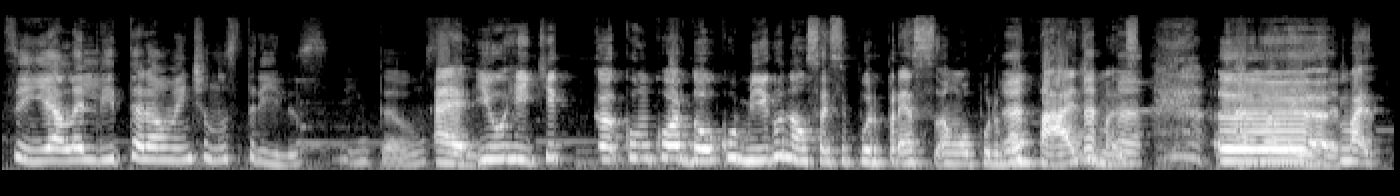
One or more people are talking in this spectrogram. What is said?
Sim, ela é literalmente nos trilhos. Então. É, sim. e o Rick concordou comigo, não sei se por pressão ou por vontade, mas, laser. mas.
